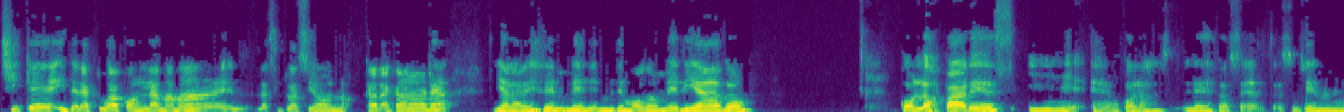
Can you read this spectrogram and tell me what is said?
chique interactúa con la mamá en la situación cara a cara, y a la vez de modo mediado con los pares y eh, con los docentes. Em,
